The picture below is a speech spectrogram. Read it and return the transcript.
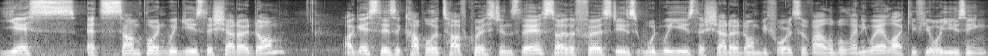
yes, at some point we'd use the shadow DOM. I guess there's a couple of tough questions there. So the first is, would we use the Shadow DOM before it's available anywhere? Like if you're using,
